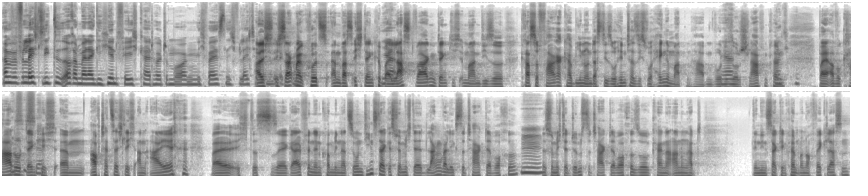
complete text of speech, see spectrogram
Aber vielleicht liegt es auch an meiner Gehirnfähigkeit heute Morgen. Ich weiß nicht, vielleicht. also ich, ich sag mal kurz an, was ich denke. Bei Ja. Lastwagen denke ich immer an diese krasse Fahrerkabine und dass die so hinter sich so Hängematten haben, wo Ja. die so schlafen können. Okay. Bei Avocado denke so? ich ähm, auch tatsächlich an Ei, weil ich das sehr geil finde in Kombination. Dienstag ist für mich der langweiligste Tag der Woche. Hm. Ist für mich der dümmste Tag der Woche. So, keine Ahnung, hat den Dienstag, den könnte man noch weglassen.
